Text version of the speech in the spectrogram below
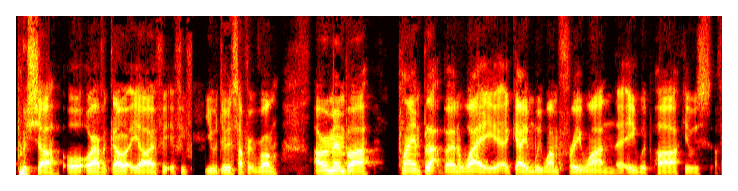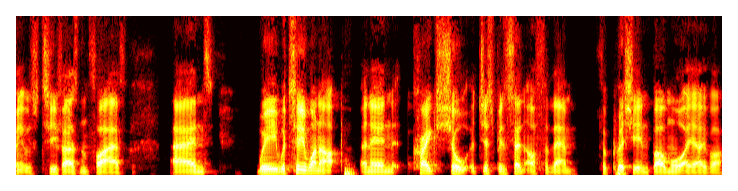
push you or, or have a go at you if, if you were doing something wrong. I remember playing Blackburn away, a game we won 3 1 at Ewood Park. It was, I think it was 2005. And we were 2 1 up. And then Craig Short had just been sent off for them for pushing Boa Morte over.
